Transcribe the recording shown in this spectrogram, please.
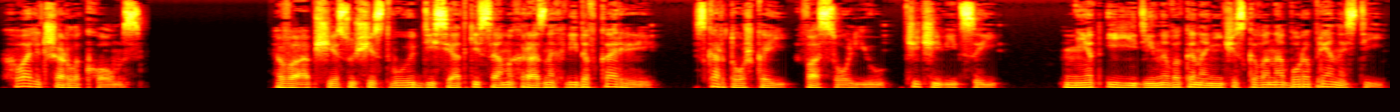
хвалит Шерлок Холмс. Вообще существуют десятки самых разных видов карри с картошкой, фасолью, чечевицей. Нет и единого канонического набора пряностей.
